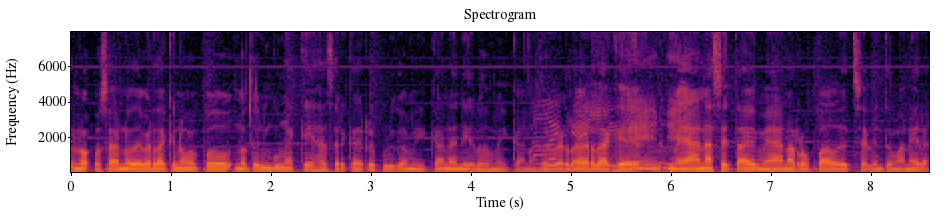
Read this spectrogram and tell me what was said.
no, o sea, no, de verdad que no me puedo, no tengo ninguna queja acerca de República Dominicana ni de los dominicanos. De Ay, verdad, qué verdad que lindo. me han aceptado y me han arropado de excelente manera.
